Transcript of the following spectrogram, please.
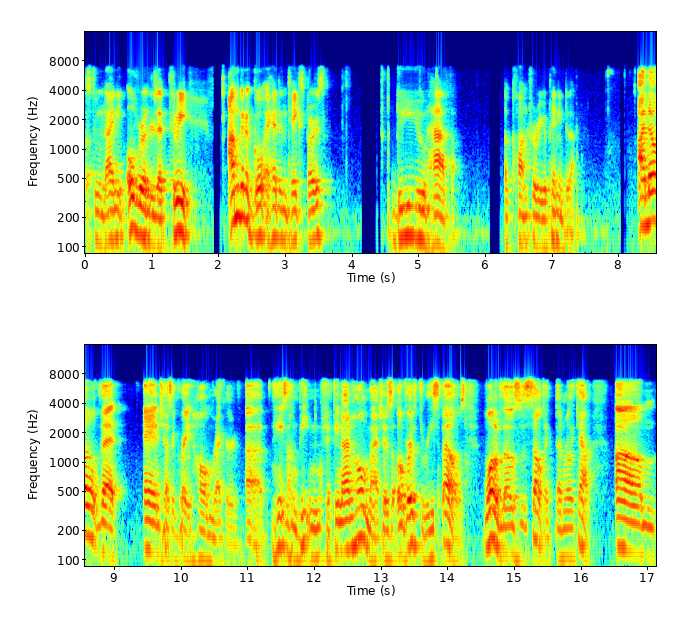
plus 290. Over unders at three. I'm gonna go ahead and take Spurs. Do you have a contrary opinion to that? I know that Ange has a great home record. Uh, he's unbeaten in 59 home matches over three spells. One of those was Celtic, doesn't really count. Um,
